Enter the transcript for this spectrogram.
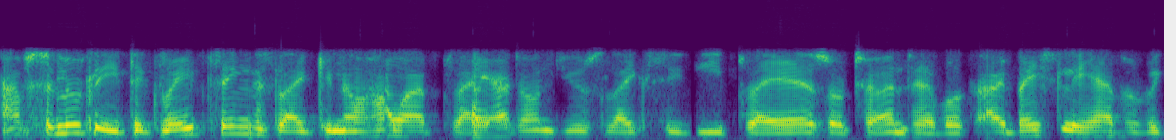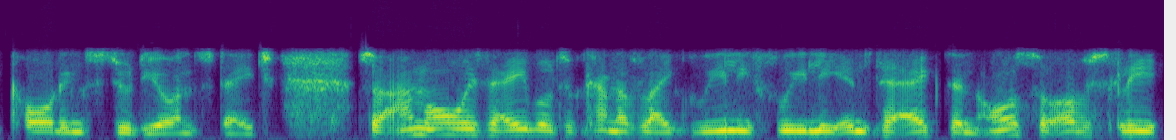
Absolutely. The great thing is like, you know, how I play. I don't use like CD players or turntables. I basically have a recording studio on stage. So I'm always able to kind of like really freely interact and also obviously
